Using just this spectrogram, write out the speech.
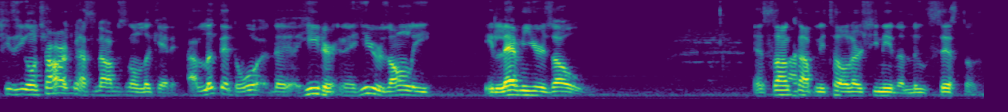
She said, you gonna charge me? I said, no, I'm just gonna look at it. I looked at the the heater, and the heater is only 11 years old. And some company told her she needed a new system.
